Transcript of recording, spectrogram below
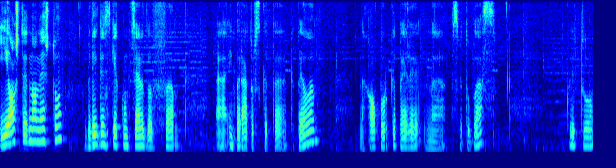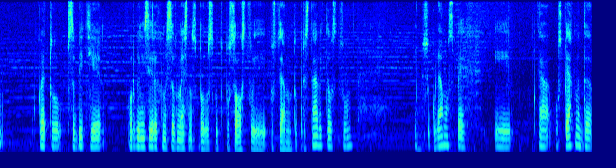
И още едно нещо. Великденския концерт в а, а, Императорската капела на Хофбург капеле на Светоглас, което, което събитие организирахме съвместно с Българското посолство и постоянното представителство. Имаше голям успех и така успяхме да,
